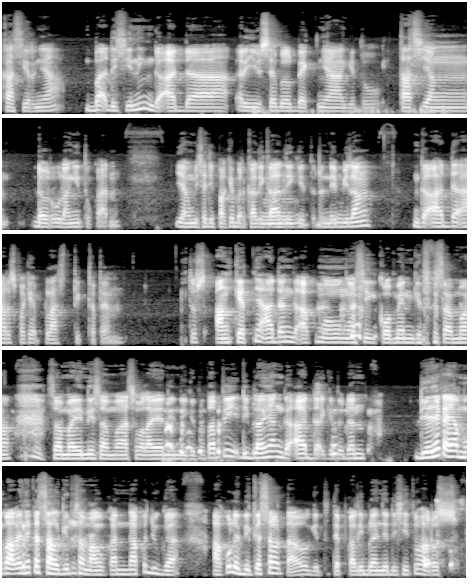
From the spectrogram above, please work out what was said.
kasirnya mbak di sini nggak ada reusable bagnya gitu tas yang daur ulang itu kan yang bisa dipakai berkali-kali hmm. gitu dan dia bilang nggak ada harus pakai plastik katanya. Terus angketnya ada nggak? Aku mau ngasih komen gitu sama sama ini sama swalayan ini gitu. Tapi dibilangnya nggak ada gitu. Dan dianya kayak mukanya kesal gitu sama aku kan. Aku juga aku lebih kesal tahu gitu. Tiap kali belanja di situ harus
